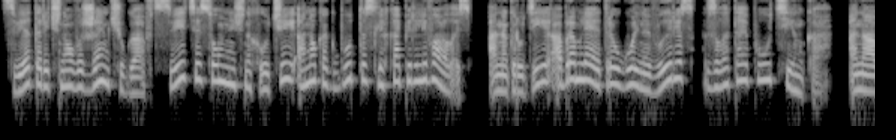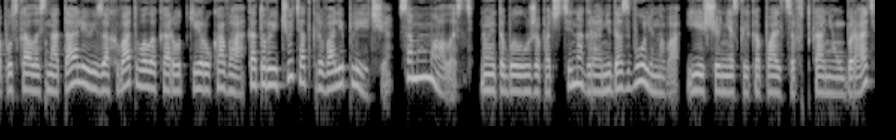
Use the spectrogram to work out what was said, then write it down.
Цвета речного жемчуга, в свете солнечных лучей оно как будто слегка переливалось, а на груди, обрамляя треугольный вырез, золотая паутинка. Она опускалась на талию и захватывала короткие рукава, которые чуть открывали плечи, самую малость, но это было уже почти на грани дозволенного. Еще несколько пальцев в ткани убрать,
